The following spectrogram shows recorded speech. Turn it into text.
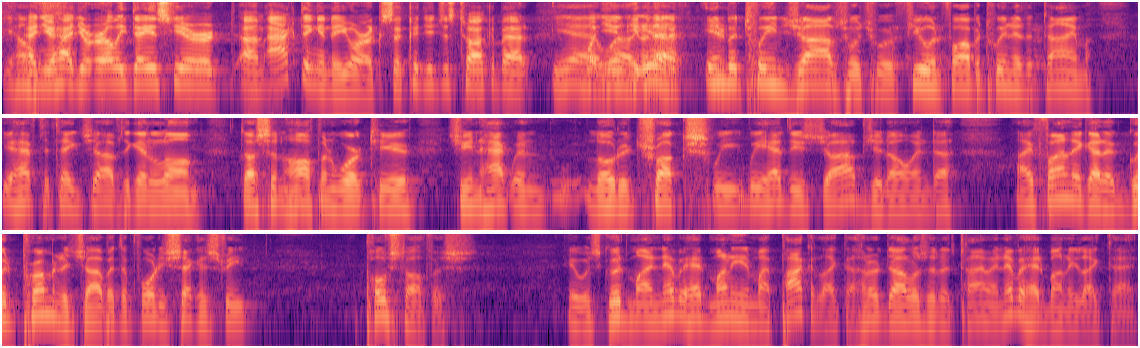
Yeah. and you had your early days here um, acting in New York. So could you just talk about Yeah, what you, well, you know, yeah. that- in between jobs, which were few and far between at the time, you have to take jobs to get along. Dustin Hoffman worked here. Gene Hackman loaded trucks. We we had these jobs, you know, and uh, I finally got a good permanent job at the 42nd Street Post Office. It was good. I never had money in my pocket like that, hundred dollars at a time. I never had money like that.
